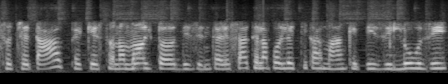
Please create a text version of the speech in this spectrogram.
società, perché sono molto disinteressati alla politica, ma anche disillusi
